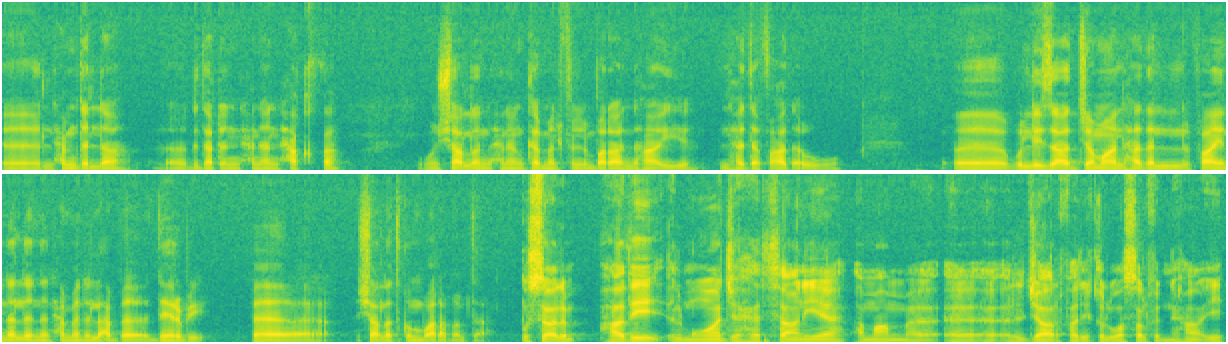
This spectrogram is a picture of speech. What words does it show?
آه، الحمد لله آه، قدرنا إن إحنا نحققه وإن شاء الله إن إحنا نكمل في المباراة النهائية الهدف هذا. و آه، واللي زاد جمال هذا الفاينل إن إحنا نلعب ديربي. فإن شاء الله تكون مباراة ممتعة. أبو سالم هذه المواجهة الثانية أمام الجار فريق الوصل في النهائي.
